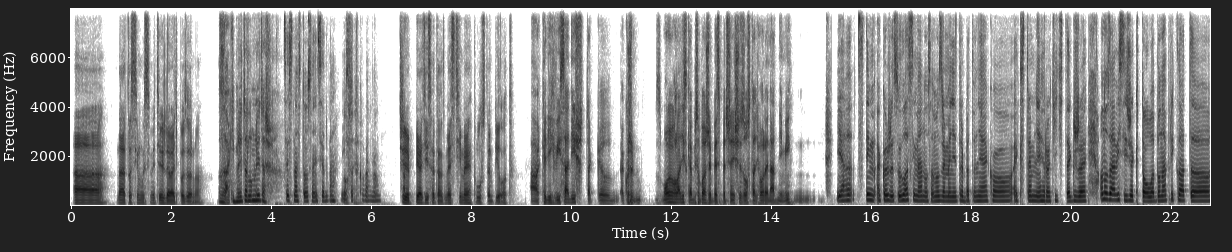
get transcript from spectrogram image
a na to si musíme tiež dávať pozor. No. Za akým lietadlom lietaš? Cessna 182 výsadková, no. Čiže piati sa tam zmestíme plus ten pilot. A keď ich vysadíš, tak e, akože z môjho hľadiska by som povedal, že bezpečnejšie zostať hore nad nimi. Ja s tým akože súhlasím, áno, samozrejme netreba to nejako extrémne hrotiť, takže ono závisí, že kto, lebo napríklad uh,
